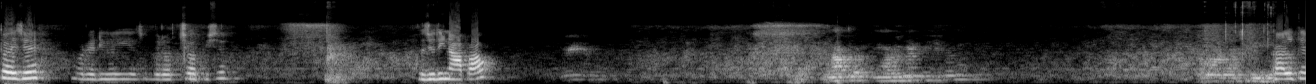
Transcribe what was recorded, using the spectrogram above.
তো এই যে রেডি হয়ে গেছে বেরোচ্ছে অফিসে তো যদি না পাও। কালকে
